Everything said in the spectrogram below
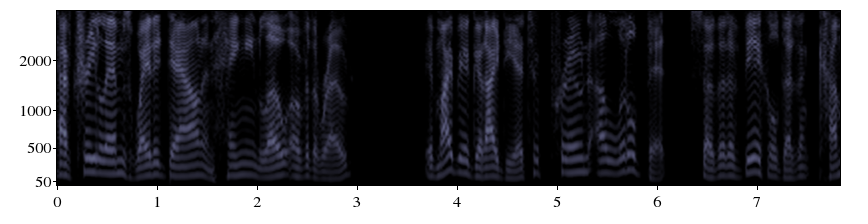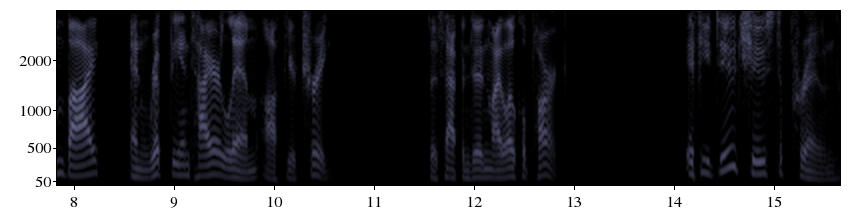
Have tree limbs weighted down and hanging low over the road? It might be a good idea to prune a little bit so that a vehicle doesn't come by and rip the entire limb off your tree. This happened in my local park. If you do choose to prune,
